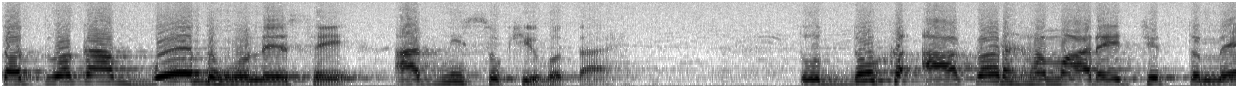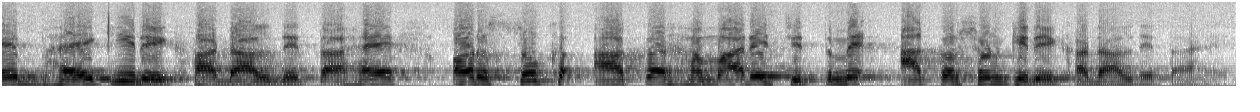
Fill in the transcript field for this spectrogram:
तत्व का बोध होने से आदमी सुखी होता है। तो दुख आकर हमारे चित्त में भय की रेखा डाल देता है और सुख आकर हमारे चित्त में आकर्षण की रेखा डाल देता है।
